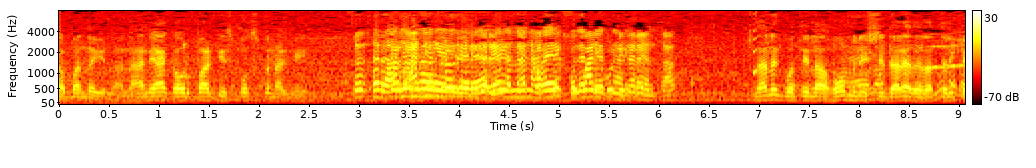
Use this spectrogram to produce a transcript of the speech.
ಸಂಬಂಧ ಇಲ್ಲ. ನಾನು ಯಾಕೆ ಅವ್ರ ಪಾರ್ಟಿ ಸ್ಪೋಕ್ಸ್ಮನ್ ಆಗಲಿ? ನನಗೆ ಗೊತ್ತಿಲ್ಲ ಹೋಮ್ ಮಿನಿಸ್ಟರ್ ಇದ್ದಾರೆ ಅದೆಲ್ಲ ತನಿಖೆ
